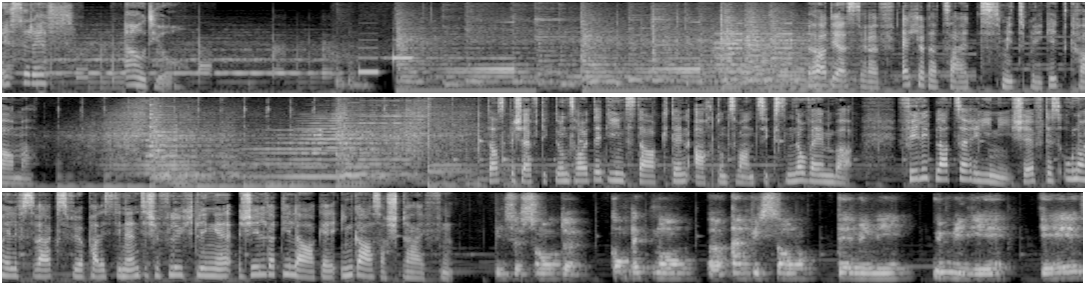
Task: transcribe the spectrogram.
SRF Audio. Radio SRF Echo der Zeit mit Brigitte Kramer. Das beschäftigt uns heute Dienstag, den 28. November. Philipp Lazzarini, Chef des UNO-Hilfswerks für palästinensische Flüchtlinge, schildert die Lage im Gazastreifen. Ils se sentent complètement euh, impuissants, démunis, humiliés et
